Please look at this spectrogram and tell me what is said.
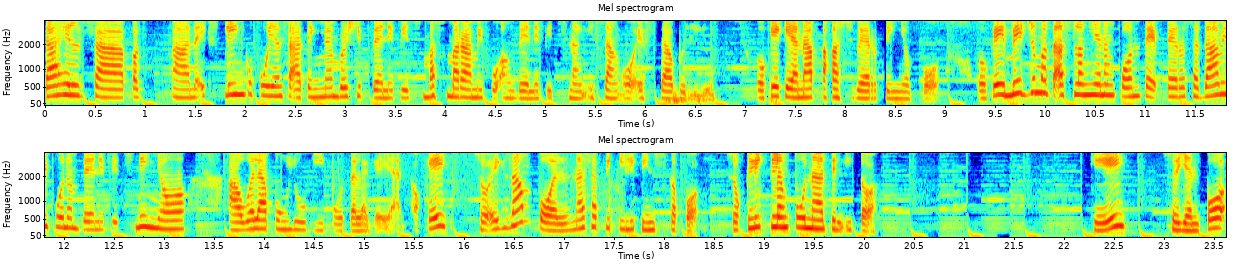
Dahil sa pag uh, na-explain ko po yan sa ating membership benefits, mas marami po ang benefits ng isang OFW. Okay, kaya napakaswerte nyo po. Okay, medyo mataas lang yan ng konti, pero sa dami po ng benefits ninyo, uh, wala pong lugi po talaga yan. Okay, so example, nasa Philippines ka po. So click lang po natin ito. Okay, so yan po.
